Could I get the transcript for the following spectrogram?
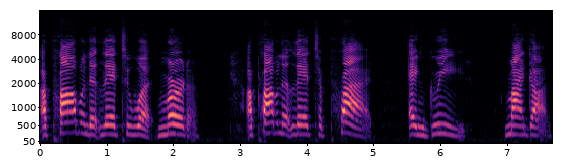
A problem that led to what? Murder. A problem that led to pride and greed. My God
